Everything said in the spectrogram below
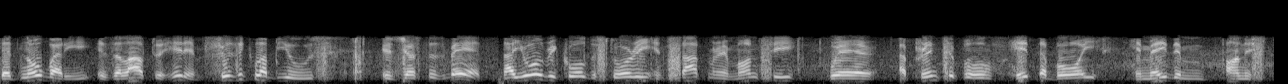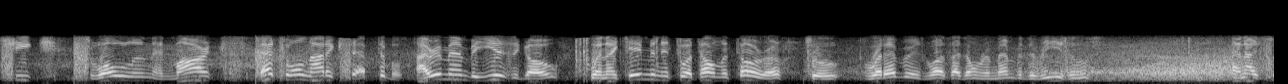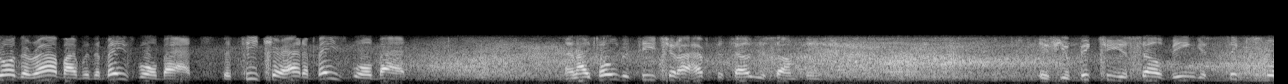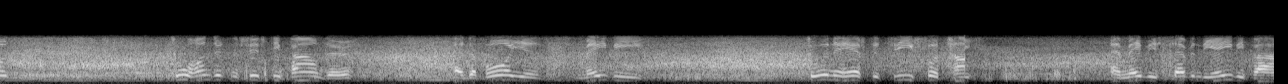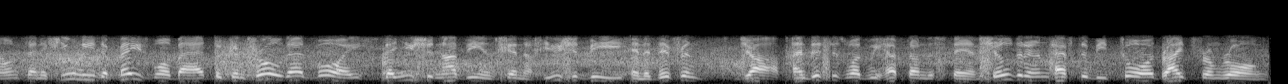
that nobody is allowed to hit him. Physical abuse is just as bad. Now you all recall the story in Satmar and Monsey where a principal hit a boy. He made him on his cheek swollen and marks. That's all not acceptable. I remember years ago when I came in into a Talmud Torah to whatever it was, I don't remember the reasons, and I saw the rabbi with a baseball bat. The teacher had a baseball bat. And I told the teacher, I have to tell you something. If you picture yourself being a six-foot, 250 pounder, and the boy is maybe two and a half to three foot high, and maybe 70, 80 pounds, and if you need a baseball bat to control that boy, then you should not be in chinuch. You should be in a different job. And this is what we have to understand. Children have to be taught right from wrong.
